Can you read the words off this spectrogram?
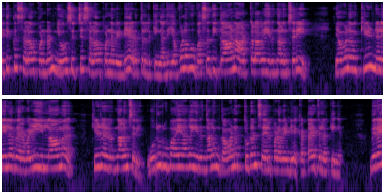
எதுக்கு செலவு பண்ணுறேன்னு யோசித்து செலவு பண்ண வேண்டிய இடத்துல இருக்கீங்க. அது எவ்வளவு வசதிக்கான ஆட்களாக இருந்தாலும் சரி எவ்வளவு கீழ்நிலையில் வேறு வழி இல்லாமல் கீழே இருந்தாலும் சரி ஒரு ரூபாயாக இருந்தாலும் கவனத்துடன் செயல்பட வேண்டிய கட்டாயத்தில் இருக்கீங்க. விரை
